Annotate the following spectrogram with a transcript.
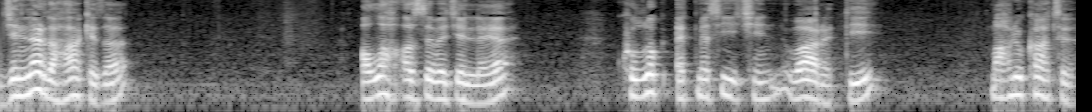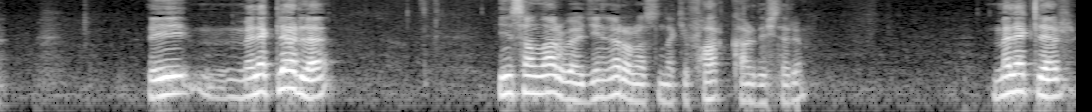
cinler de hakeza Allah Azze ve Celle'ye kulluk etmesi için var ettiği mahlukatı e, meleklerle insanlar ve cinler arasındaki fark kardeşlerim melekler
